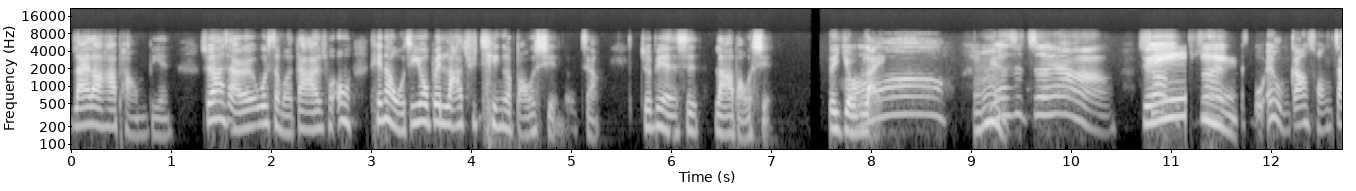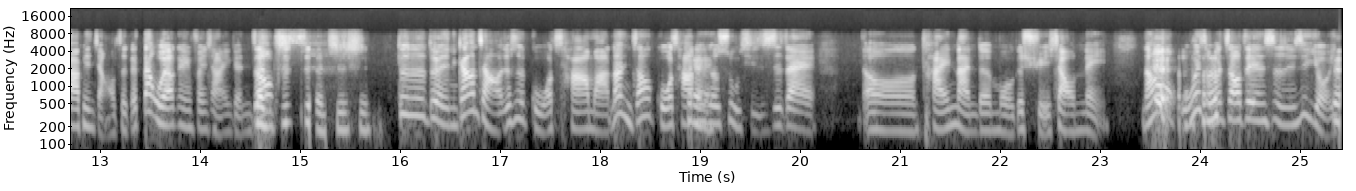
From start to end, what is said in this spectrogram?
来到他旁边。所以他才会为什么大家说哦天哪，我今天又被拉去听了保险了，这样就变成是拉保险的由来，原来是这样。对，我哎，我们刚刚从诈骗讲到这个，但我要跟你分享一个，你知道知识的知识。对对对，你刚刚讲的就是国差嘛，那你知道国差那棵树其实是在呃台南的某一个学校内，然后我为什么会知道这件事情？是有一次，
